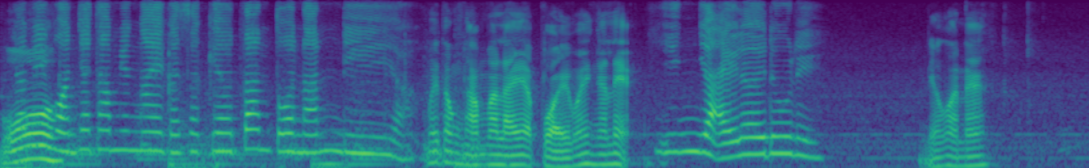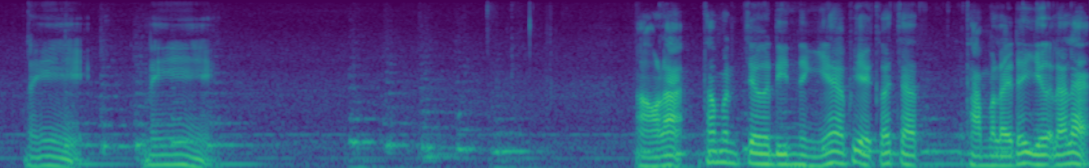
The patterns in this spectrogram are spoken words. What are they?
โอ้แล้วพี่ฝนจะทำยังไงกับสเกลตันตัวนั้นดีอะ ไม่ต้องทำอะไรอะปล่อยไว้งั้นแหละ ยิ่งใหญ่เลยดูดิ เดี๋ยวก่อนนะ นี่ นี่ เอาละถ้ามันเจอดินอย่างเงี้ยพี่เอกก็จะทำอะไรได้เยอะแล้วแหละ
